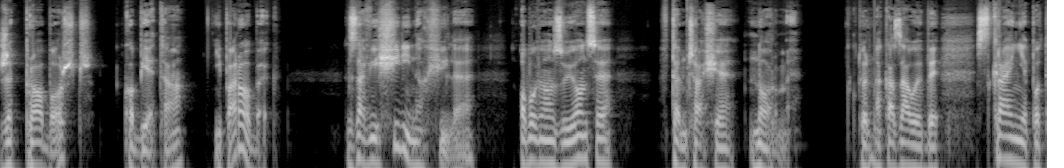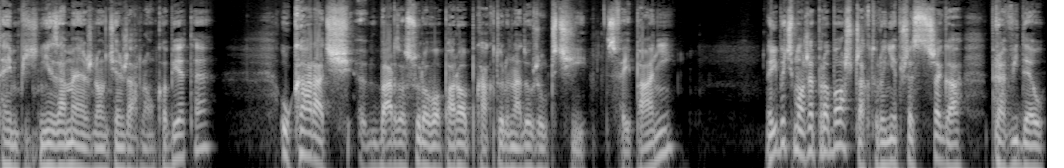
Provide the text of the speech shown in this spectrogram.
że proboszcz, kobieta i parobek zawiesili na chwilę obowiązujące w tym czasie normy, które nakazałyby skrajnie potępić niezamężną, ciężarną kobietę, ukarać bardzo surowo parobka, który nadużył czci swej pani, no i być może proboszcza, który nie przestrzega prawideł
